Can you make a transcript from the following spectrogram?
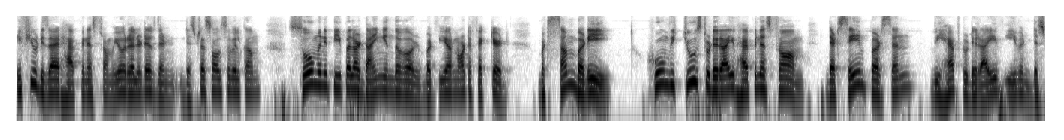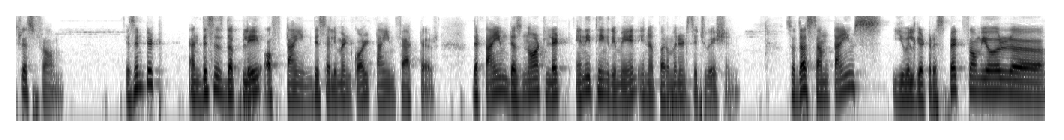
If you desire happiness from your relatives, then distress also will come. So many people are dying in the world, but we are not affected. But somebody whom we choose to derive happiness from, that same person we have to derive even distress from. Isn't it? And this is the play of time, this element called time factor. The time does not let anything remain in a permanent situation. So thus sometimes you will get respect from your uh,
